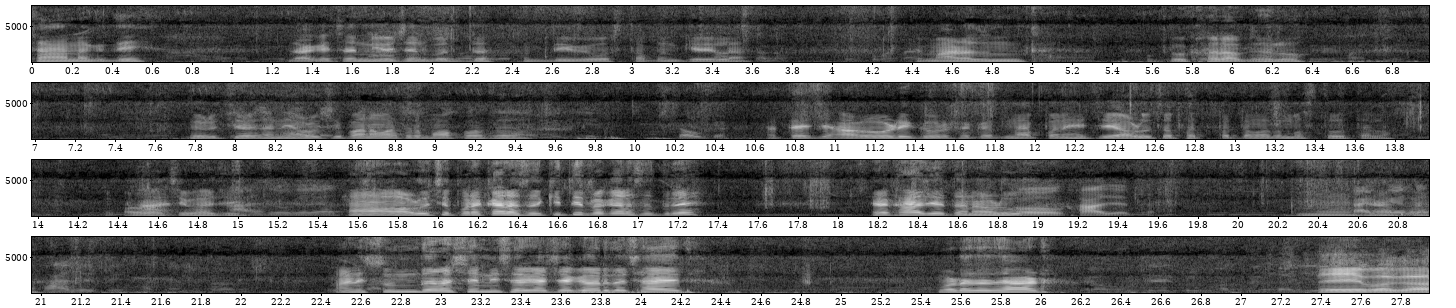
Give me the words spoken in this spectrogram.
छान अगदी. जागेचं नियोजनबद्ध अगदी व्यवस्थापन केलेला. हे माड अजून तो खराब झालो. आहेत आणि आळूची पानं मात्र माफ होतं. त्याची आळूवडी करू शकत नाही पण ह्याची आळूचा फतफत मात्र मस्त होता आळूची भाजी. हा आळूचे प्रकार असतात किती प्रकार असतात रे? ह्या खाज येतात ना आळू? हो खा जाता मग काय ह्या काय पण. खा देते खाताना. आणि सुंदर असे निसर्गाच्या गर्द छायेत. वडाचं झाड. हे बघा.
